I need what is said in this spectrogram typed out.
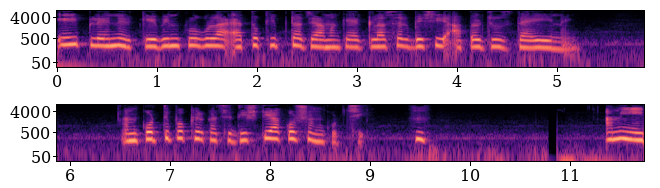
এই প্লেনের কেবিন ক্রুগুলা এত কিপটা যে আমাকে এক গ্লাসের বেশি আপেল জুস দেয়ই নাই আমি কর্তৃপক্ষের কাছে দৃষ্টি আকর্ষণ করছি। আমি এই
